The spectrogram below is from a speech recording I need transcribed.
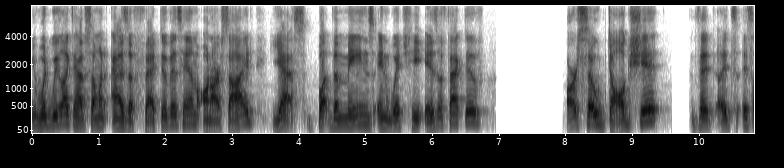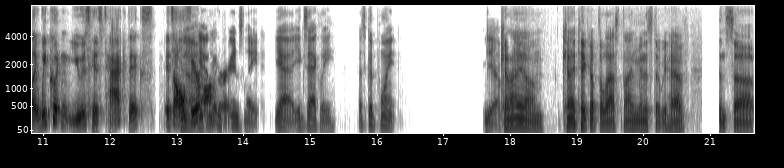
would we like to have someone as effective as him on our side? Yes. But the means in which he is effective are so dog shit that it's it's like we couldn't use his tactics. It's all No. fear yeah, it wouldn't mongering. translate. Yeah, exactly. That's a good point. yeah. Can I um can I take up the last nine minutes that we have? Since uh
